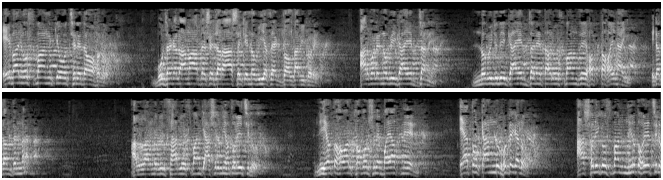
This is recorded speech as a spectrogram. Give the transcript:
এবারে ওসমানকেও ছেড়ে দেওয়া হল। বোঝা গেল আমার দেশে যারা আসে কে নবী আছে, একদল দাবি করে। আর বলে, নবী গায়েব জানে। নবী যদি গায়েব জানে, তাহলে ওসমান যে হত্যা হয় নাই, এটা জানতেন না? আল্লাহর নবীর সাহাবি ওসমানকে আসলে নিহত হয়েছিল? নিহত হওয়ার খবর শুনে বায়াত নিলেন। এত কাণ্ড ঘটে গেল। আসলে কি ওসমান নিহত হয়েছিল।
